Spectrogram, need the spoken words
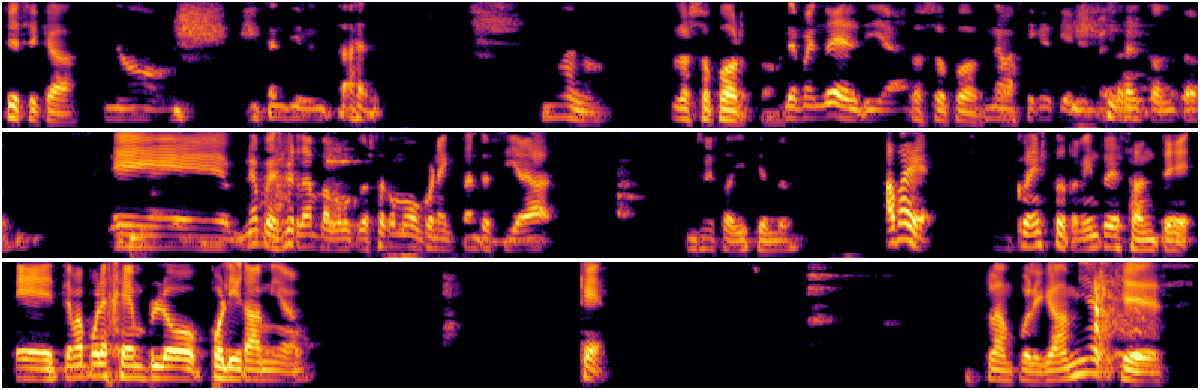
Física, No, sentimental. bueno, lo soporto. Depende del día. Lo soporto. No, sí que tiene, pero el tonto. Eh, no, pero es verdad, porque está como conectante, si ya... No sé qué estaba diciendo. Ah, vale. Con esto también interesante. Eh, tema, por ejemplo, poligamia. ¿Qué? Plan, poligamia, que es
